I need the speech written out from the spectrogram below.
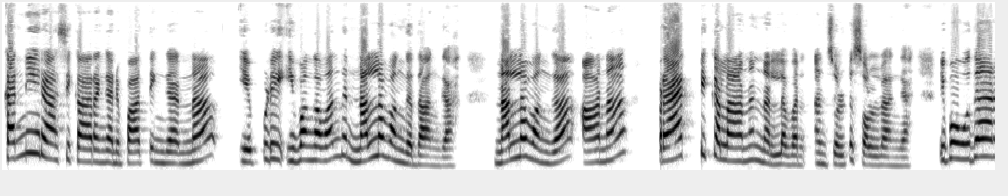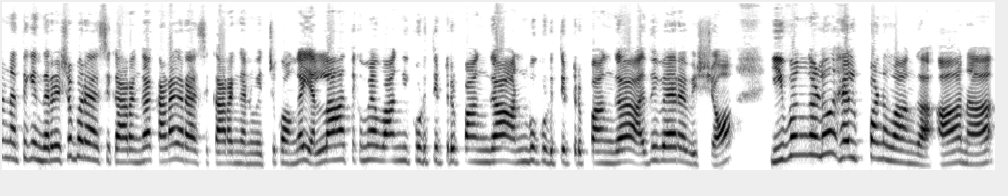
கன்னி ராசிக்காரங்கன்னு பாத்தீங்கன்னா எப்படி இவங்க வந்து நல்லவங்க தாங்க. நல்லவங்க ஆனா பிராக்டிக்கலான நல்லவன் சொல்லிட்டு சொல்றாங்க. இப்போ உதாரணத்துக்கு இந்த ரிஷபராசிக்காரங்க கடகராசிக்காரங்கன்னு வச்சுக்கோங்க எல்லாத்துக்குமே வாங்கி கொடுத்துட்டு இருப்பாங்க அன்பு கொடுத்துட்டு இருப்பாங்க அது வேற விஷயம். இவங்களும் ஹெல்ப் பண்ணுவாங்க. ஆனா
